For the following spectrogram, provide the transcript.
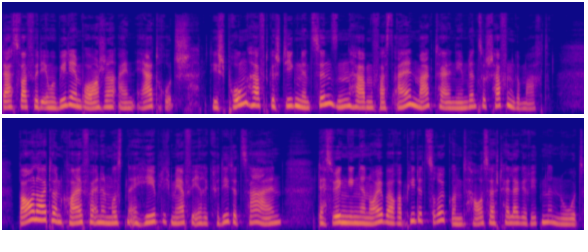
Das war für die Immobilienbranche ein Erdrutsch. Die sprunghaft gestiegenen Zinsen haben fast allen Marktteilnehmenden zu schaffen gemacht. Bauleute und KäuferInnen mussten erheblich mehr für ihre Kredite zahlen, deswegen ging der Neubau rapide zurück und Haushersteller gerieten in Not.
